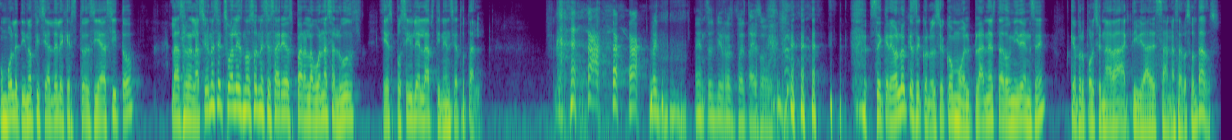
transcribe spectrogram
un boletín oficial del ejército decía, cito, las relaciones sexuales no son necesarias para la buena salud y es posible la abstinencia total. Esa es mi respuesta a eso. se creó lo que se conoció como el plan estadounidense que proporcionaba actividades sanas a los soldados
